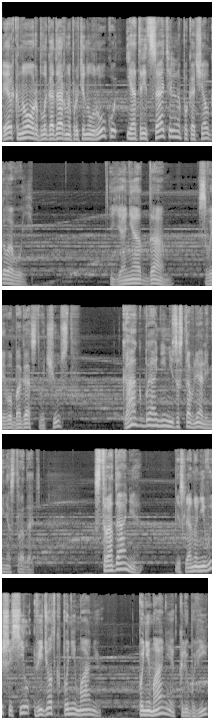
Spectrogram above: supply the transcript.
Эркнор благодарно протянул руку и отрицательно покачал головой. «Я не отдам своего богатства чувств, как бы они ни заставляли меня страдать. Страдание, если оно не выше сил, ведет к пониманию, понимание к любви.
